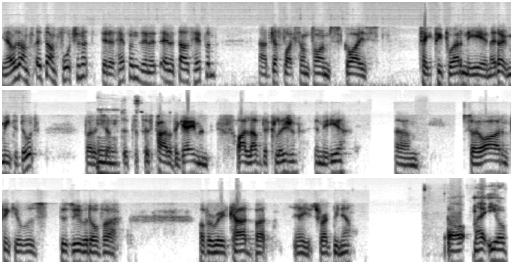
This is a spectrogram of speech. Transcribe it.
you know, it's, un- it's, unfortunate that it happens, and it, and it does happen. Uh, just like sometimes guys take people out in the air and they don't mean to do it, but it's mm. just it's, it's, part of the game. And I love the collision in the air, um, so I didn't think it was deserved of a of a red card. But yeah, it's rugby now. Oh, mate, you're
